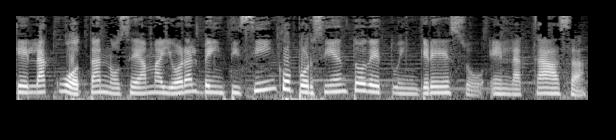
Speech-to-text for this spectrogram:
que la cuota no sea mayor al 25% de tu ingreso en la casa,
